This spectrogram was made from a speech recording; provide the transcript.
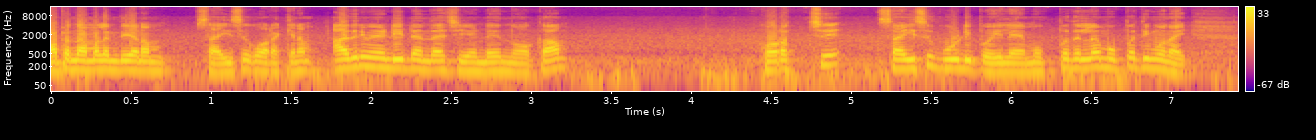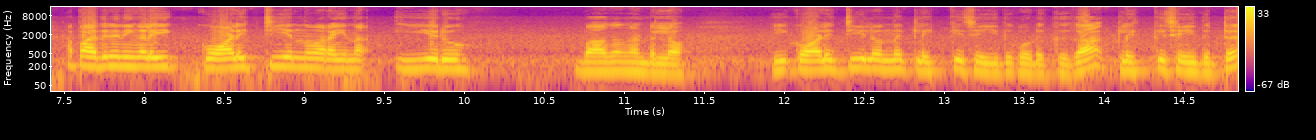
അപ്പോൾ നമ്മൾ എന്ത് ചെയ്യണം? സൈസ് കുറയ്ക്കണം. അതിന് വേണ്ടിയിട്ട് എന്താ ചെയ്യേണ്ടതെന്ന് നോക്കാം. കുറച്ച് സൈസ് കൂടിപ്പോയി അല്ലേ മുപ്പതല്ല മുപ്പത്തി മൂന്നായി അപ്പോൾ അതിന് നിങ്ങൾ ഈ ക്വാളിറ്റി എന്ന് പറയുന്ന ഈ ഒരു ഭാഗം കണ്ടല്ലോ? ഈ ക്വാളിറ്റിയിൽ ഒന്ന് ക്ലിക്ക് ചെയ്ത് കൊടുക്കുക. ക്ലിക്ക് ചെയ്തിട്ട്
